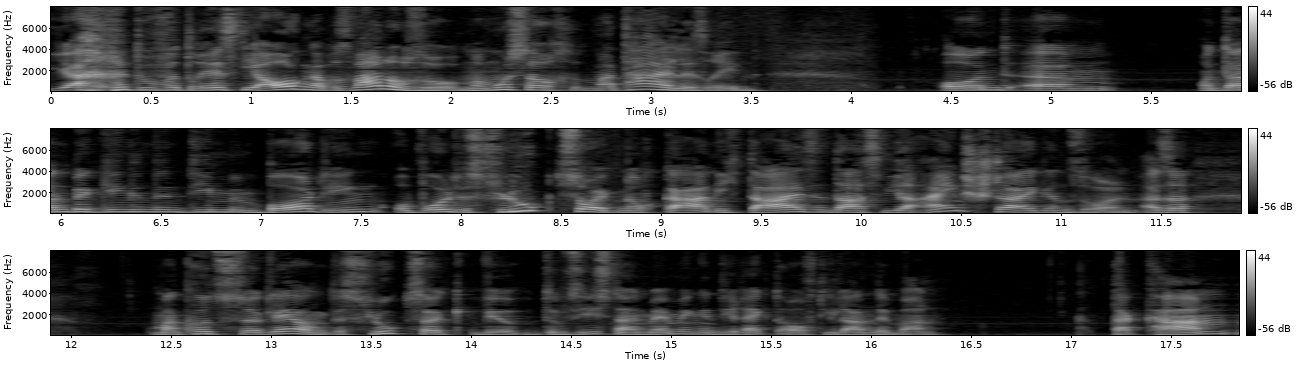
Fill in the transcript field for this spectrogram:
ja, du verdrehst die Augen, aber es war doch so. Man muss auch mal Tacheles reden. Und ähm, Und dann beginnen die mit dem Boarding, obwohl das Flugzeug noch gar nicht da ist, in das wir einsteigen sollen. Also, mal kurz zur Erklärung. Das Flugzeug, wir, du siehst da in Memmingen direkt auf die Landebahn. Da kam,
